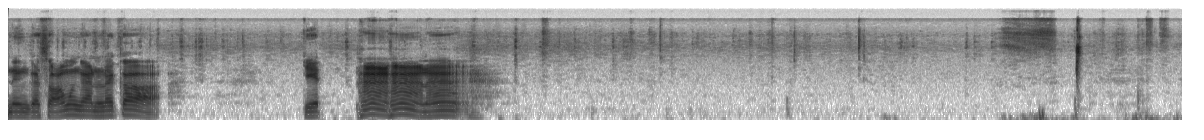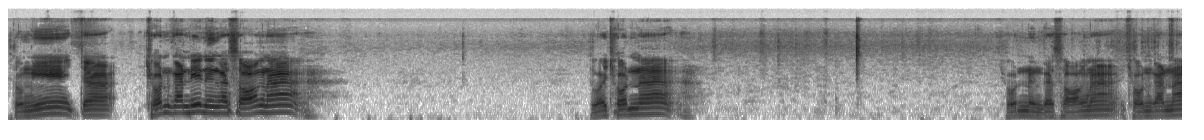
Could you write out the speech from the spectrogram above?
หนึ่งกับสองเหมือนกัน แล้วก็เจ็ด ห้าห้านะตรงนี้จะชนกันที่หนึ่งกับสองนะ ตัวชนนะ ชนหนึ่งกับสองนะ ชนกันนะ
